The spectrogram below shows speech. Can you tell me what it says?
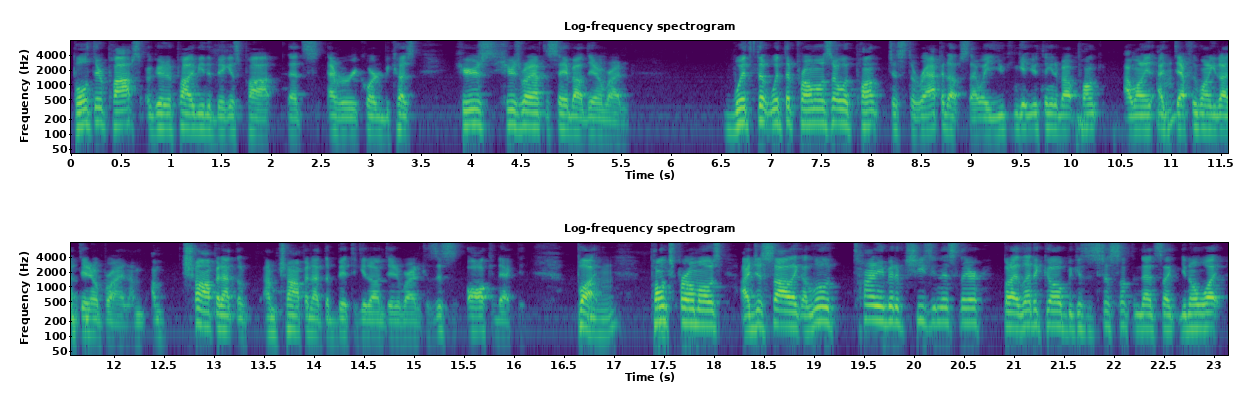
both their pops are going to probably be the biggest pop that's ever recorded. Because here's here's what I have to say about Daniel Bryan. With the with the promos though with Punk, just to wrap it up, so that way you can get your thinking about Punk. I want to, I definitely want to get on Daniel Bryan. I'm I'm chomping at the I'm chomping at the bit to get on Daniel Bryan because this is all connected. But Mhm. Punk's promos, I just saw like a little tiny bit of cheesiness there, but I let it go because it's just something that's like, you know what?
